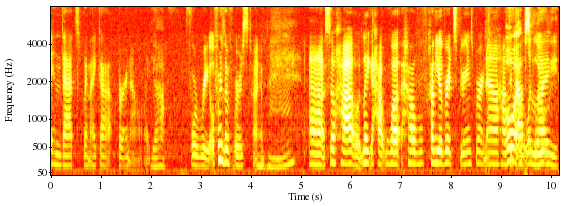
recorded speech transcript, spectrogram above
and that's when i got burnout like yeah. for real for the first time. Mm-hmm. uh so how like how what how have you ever experienced burnout? How did oh that absolutely. look like?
